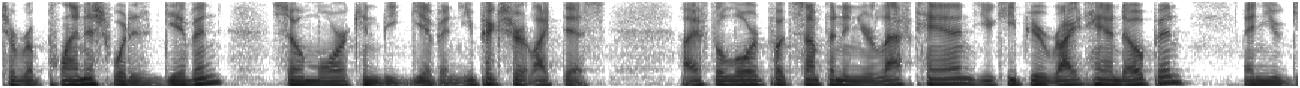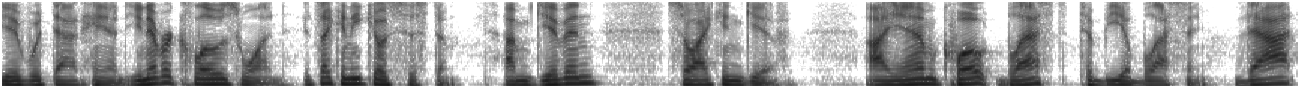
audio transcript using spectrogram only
to replenish what is given so more can be given. You picture it like this uh, if the Lord puts something in your left hand, you keep your right hand open and you give with that hand. You never close one. It's like an ecosystem. I'm given so I can give. I am, quote, blessed to be a blessing. That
